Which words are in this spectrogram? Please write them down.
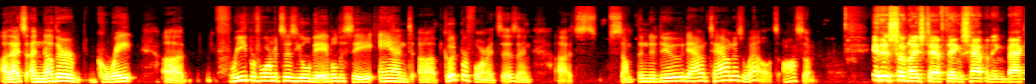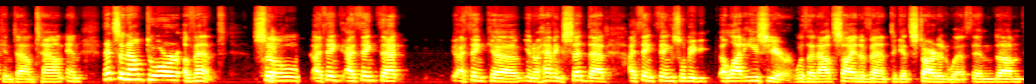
uh, that's another great uh, free performances you will be able to see and good performances, and it's something to do downtown as well. It's awesome. It is so nice to have things happening back in downtown, and that's an outdoor event. So yeah. I think I think that I think uh, you know. Having said that, I think things will be a lot easier with an outside event to get started with. And um,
